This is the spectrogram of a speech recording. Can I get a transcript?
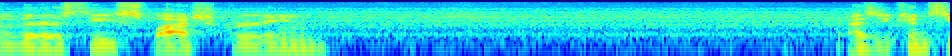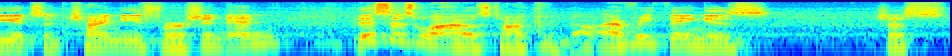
So there's the splash screen. As you can see, it's a Chinese version, and this is what I was talking about. Everything is just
